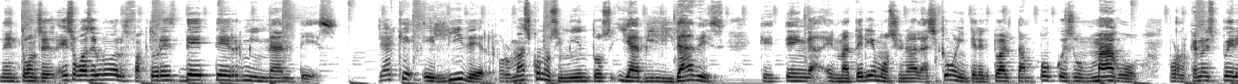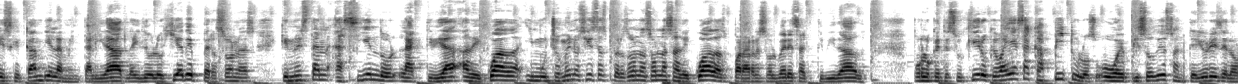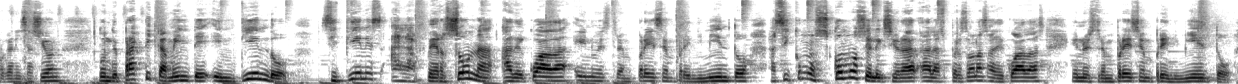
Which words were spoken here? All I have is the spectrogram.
Entonces, eso va a ser uno de los factores determinantes. Ya que el líder, por más conocimientos y habilidades que tenga en materia emocional, así como en intelectual, tampoco es un mago, por lo que no esperes que cambie la mentalidad, la ideología de personas que no están haciendo la actividad adecuada y mucho menos si esas personas son las adecuadas para resolver esa actividad. Por lo que te sugiero que vayas a capítulos o episodios anteriores de la organización donde prácticamente entiendo si tienes a la persona adecuada en nuestra empresa, emprendimiento, así como cómo seleccionar a las personas adecuadas en nuestra empresa, emprendimiento.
